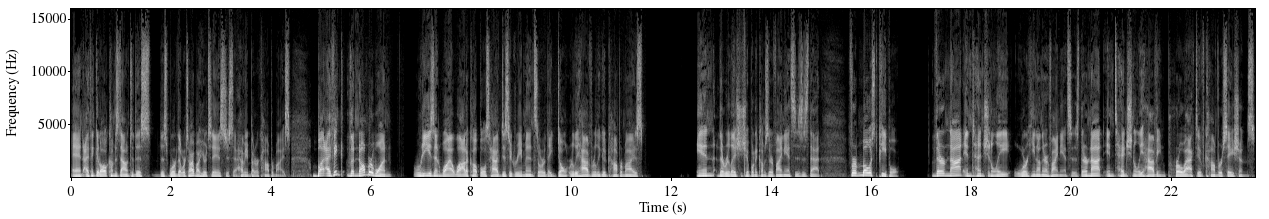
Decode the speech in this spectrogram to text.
And I think it all comes down to this this word that we're talking about here today is just having better compromise. But I think the number one reason why a lot of couples have disagreements or they don't really have really good compromise in their relationship when it comes to their finances is that for most people they're not intentionally working on their finances. They're not intentionally having proactive conversations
